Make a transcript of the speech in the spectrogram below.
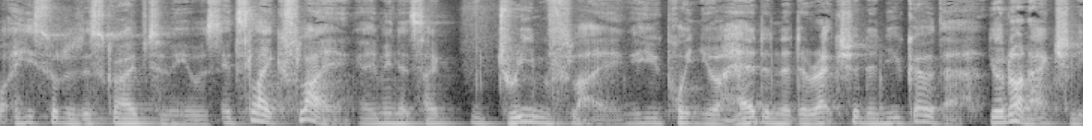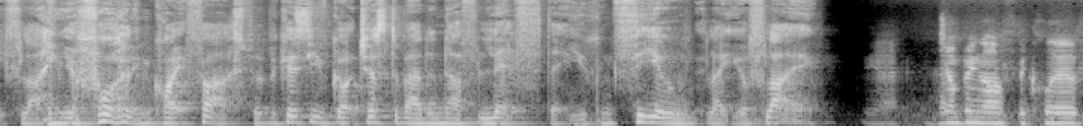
What he sort of described to me was it's like flying. I mean, it's like dream flying. You point your head in a direction and you go there. You're not actually flying, you're falling quite fast, but because you've got just about enough lift that you can feel like you're flying. Yeah. Jumping off the cliff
